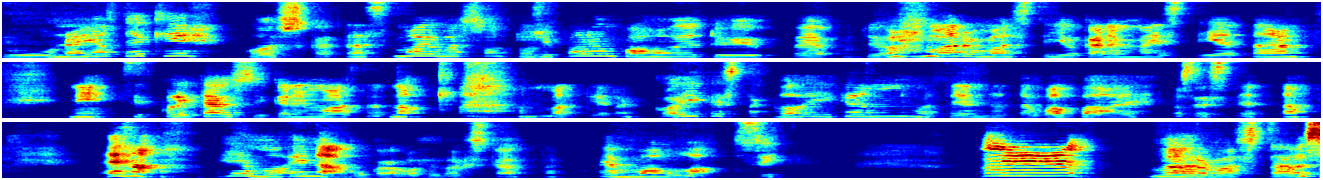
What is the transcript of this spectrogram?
duuneja teki, koska tässä maailmassa on tosi paljon pahoja tyyppejä, kuten varmasti jokainen meistä tietää. Niin sitten kun oli täysikäinen, niin mä ajattelin, että no, mä tiedän kaikesta kaiken, mä teen tätä vapaaehtoisesti, että eihän, eihän mua enää kukaan ole hyväksi käyttää, en mä lapsi. Mm, väärä vastaus.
